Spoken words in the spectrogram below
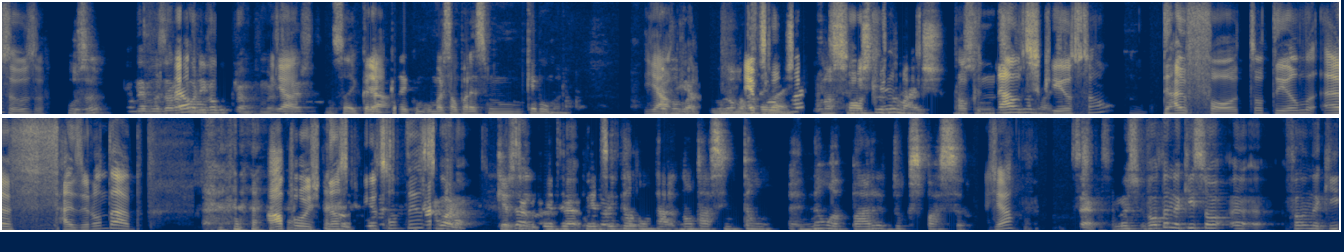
usa, usa. Usa? Ele deve usar ao nível do Trump, mas Yeah. resto. Não sei, creio, Yeah. creio que o Marcelo parece-me que é boomer. Yeah. é bom, É bom. O nosso Só que-. Só que não se esqueçam da foto dele a fazer um dab. Ah, pois, não se esqueçam disso. agora, Quer dizer, quer dizer- quer dizer que ele não está não tá assim tão eh, não a par do que se passa. Já? certo. Mas voltando aqui só, uh, falando aqui,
